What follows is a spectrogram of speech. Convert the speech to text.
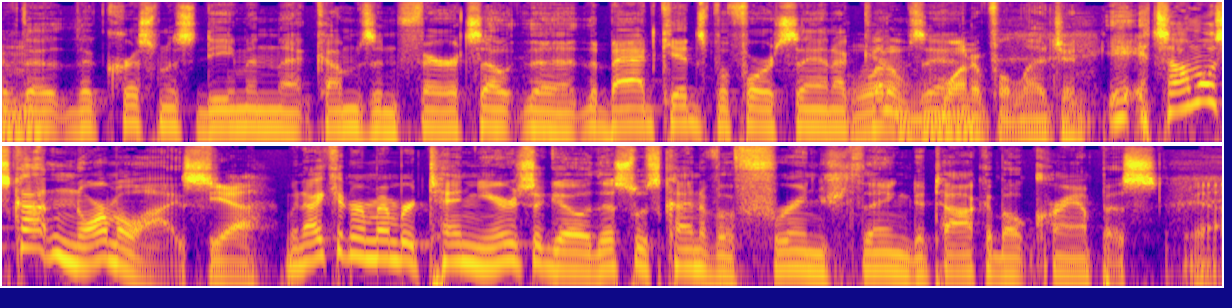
Mm-hmm. of the, the Christmas demon that comes and ferrets out the, the bad kids before Santa what comes a in. wonderful legend. It's almost gotten normalized. Yeah. I mean, I can remember 10 years ago, this was kind of a fringe thing to talk about Krampus. Yeah.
